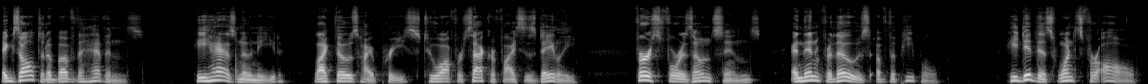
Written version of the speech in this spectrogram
exalted above the heavens. He has no need, like those high priests who offer sacrifices daily, first for his own sins, and then for those of the people. He did this once for all,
